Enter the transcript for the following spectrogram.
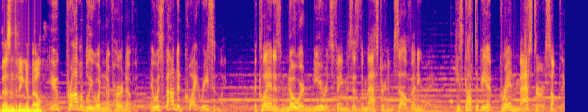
doesn't ring a bell. You probably wouldn't have heard of it. It was founded quite recently. The clan is nowhere near as famous as the master himself, anyway. He's got to be a grand master or something.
